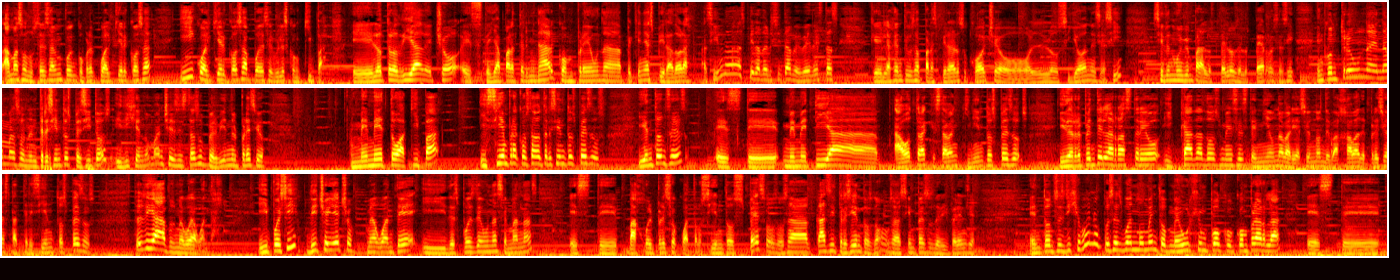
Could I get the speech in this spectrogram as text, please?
Amazon, ustedes saben, pueden comprar cualquier cosa y cualquier cosa puede servirles con Kipa. El otro día, de hecho, este, ya para terminar, compré una pequeña aspiradora, así una aspiradorcita bebé de estas que la gente usa para aspirar su coche o los sillones y así. Sirven muy bien para los pelos de los perros y así. Encontré una en Amazon en 300 pesitos y dije, no manches, está súper bien el precio. Me meto a Kipa y siempre ha costado 300 pesos. Y entonces este, me metí a, otra que estaba en 500 pesos y de repente la rastreo y cada dos meses tenía una variación donde bajaba de precio hasta 300 pesos. Entonces dije, ah, pues me voy a aguantar. Y pues sí, dicho y hecho, me aguanté y después de unas semanas este, bajó el precio a 400 pesos, o sea, casi 300, ¿no? O sea, 100 pesos de diferencia. Entonces dije, bueno, pues es buen momento, me urge un poco comprarla, este,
